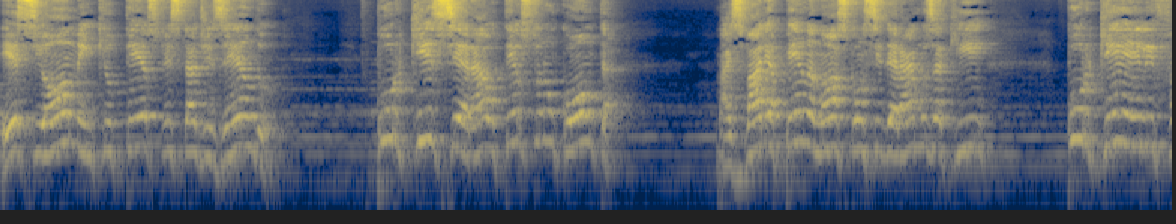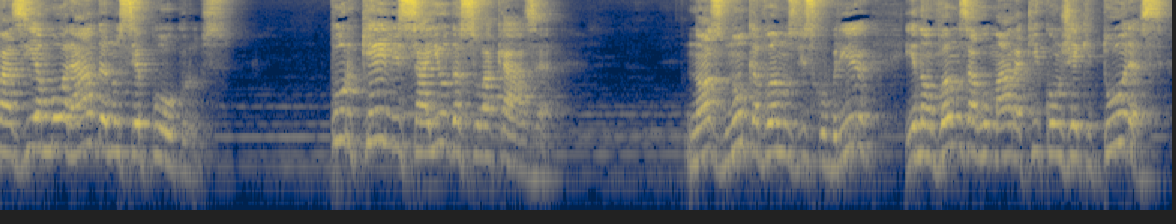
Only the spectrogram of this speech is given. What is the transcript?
Esse homem que o texto está dizendo, por que será? O texto não conta, mas vale a pena nós considerarmos aqui por que ele fazia morada nos sepulcros, por que ele saiu da sua casa. Nós nunca vamos descobrir e não vamos arrumar aqui conjecturas,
